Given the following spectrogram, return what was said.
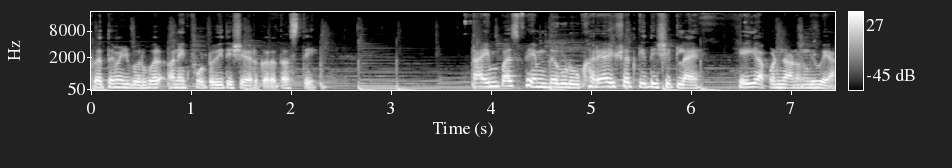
प्रथमेशबरोबर अनेक फोटोही ती शेअर करत असते. टाइमपास फेम दगडू खऱ्या आयुष्यात किती शिकलाय हेही आपण जाणून घेऊया.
